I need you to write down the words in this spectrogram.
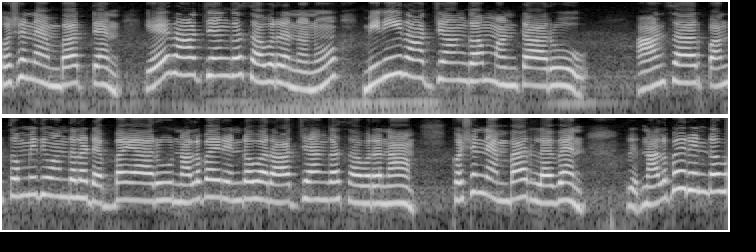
క్వశ్చన్ నెంబర్ టెన్ ఏ రాజ్యాంగ సవరణను మినీ రాజ్యాంగం అంటారు? ఆన్సర్ పంతొమ్మిది వందల డెబ్భై ఆరు నలభై రెండవ రాజ్యాంగ సవరణ. క్వశ్చన్ నెంబర్ లెవెన్ నలభై రెండవ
